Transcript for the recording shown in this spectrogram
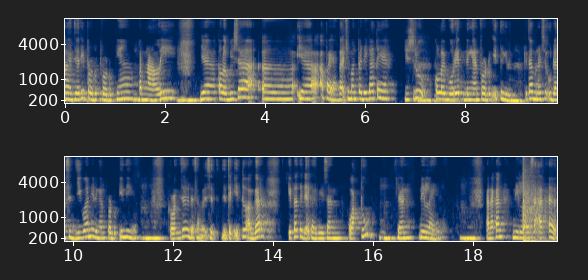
Pelajari produk-produknya kenali ya kalau bisa eh, ya apa ya nggak cuma PDKT ya justru Hmm. collaborate dengan produk itu gitu Benar. kita benar sih udah sejiwa nih dengan produk ini Hmm. kalau bisa udah sampai titik itu agar kita tidak kehabisan waktu Hmm. dan nilai Hmm. karena kan nilai saat eh,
